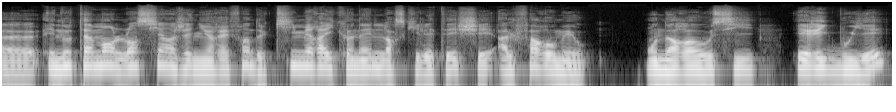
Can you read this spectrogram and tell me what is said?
euh, et notamment l'ancien ingénieur F1 de Kimi Raikkonen lorsqu'il était chez Alfa Romeo. On aura aussi Éric Bouillet,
